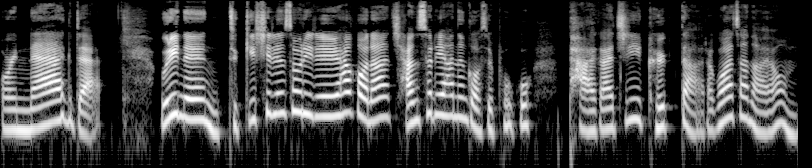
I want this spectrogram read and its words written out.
or nagged at. 우리는 듣기 싫은 소리를 하거나 잔소리하는 것을 보고 바가지 긁다라고 하잖아요.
